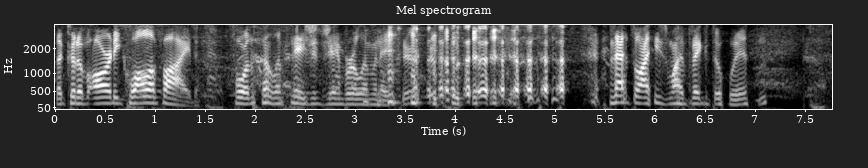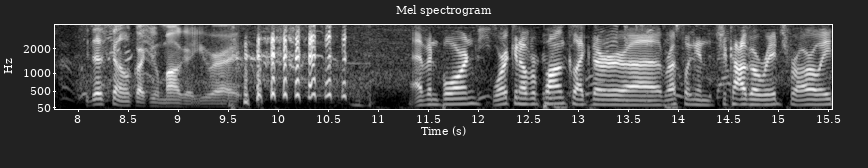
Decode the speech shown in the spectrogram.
that could have already qualified for the Elimination Chamber Eliminator. and that's why he's my pick to win. He does kind of look like Umaga. You're right. Evan Bourne working over Punk like they're uh, wrestling in Chicago Ridge for ROH.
